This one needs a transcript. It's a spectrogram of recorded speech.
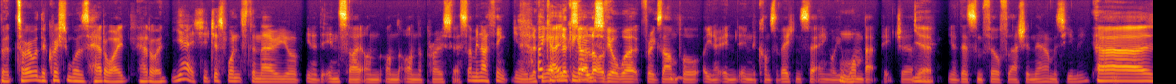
but sorry, the question was, how do I how do I Yeah, she just wants to know your, you know, the insight on on on the process. I mean, I think you know, looking at Okay, looking at a lot of your work, for example, you know, in in the conservation setting or your Hmm. wombat picture, yeah you know, there's some fill flash in there. I'm assuming. Uh,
